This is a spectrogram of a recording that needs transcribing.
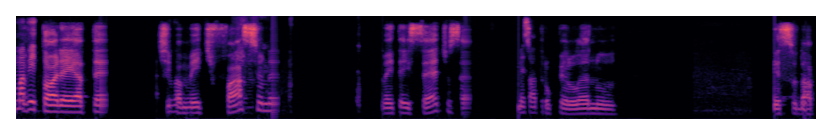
Uma vitória aí até relativamente fácil, né? 97, o Celtics começou atropelando isso da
